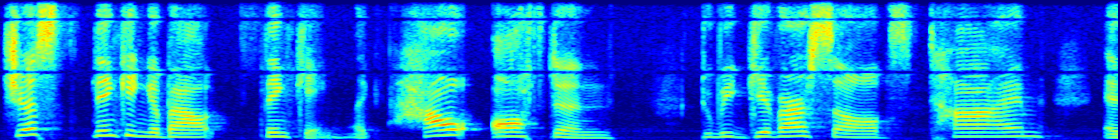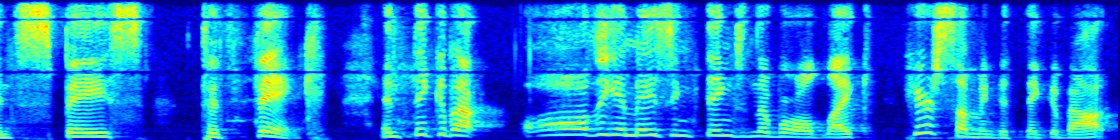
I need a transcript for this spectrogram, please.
just thinking about thinking, like how often do we give ourselves time and space to think and think about all the amazing things in the world? Like, here's something to think about.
